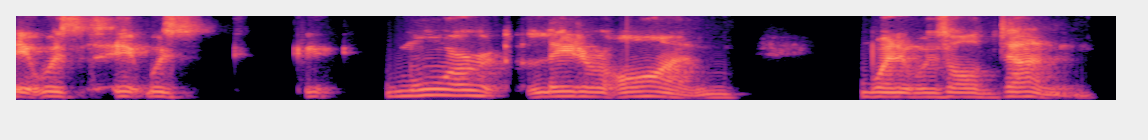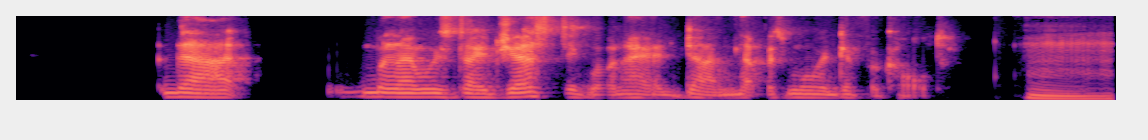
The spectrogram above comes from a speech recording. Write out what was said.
it was it was more later on when it was all done that when I was digesting what I had done, that was more difficult. Hmm.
